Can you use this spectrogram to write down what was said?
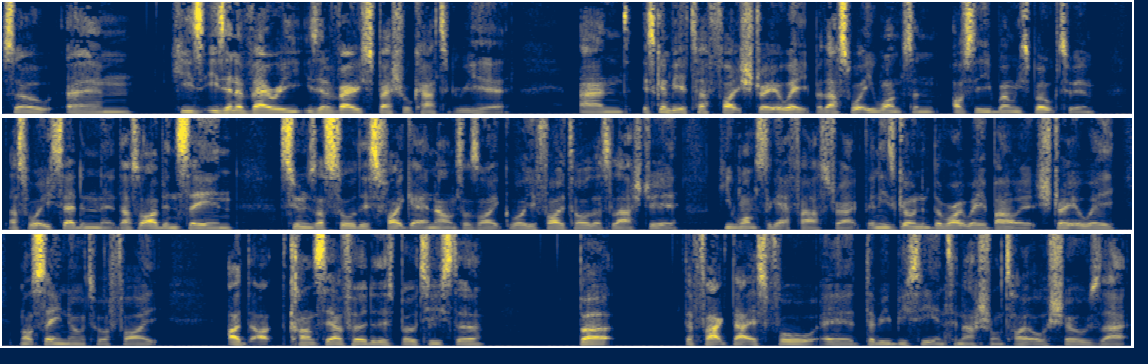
So um, he's he's in a very he's in a very special category here, and it's going to be a tough fight straight away. But that's what he wants, and obviously when we spoke to him, that's what he said, isn't it? That's what I've been saying. As soon as I saw this fight get announced, I was like, "Well, your fight told us last year he wants to get fast tracked, and he's going the right way about it straight away, not saying no to a fight." I, I can't say I've heard of this Bautista, but the fact that it's for a WBC international title shows that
